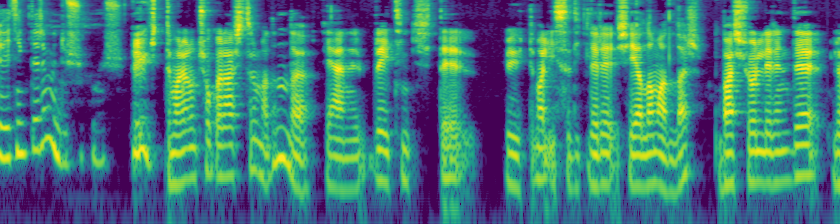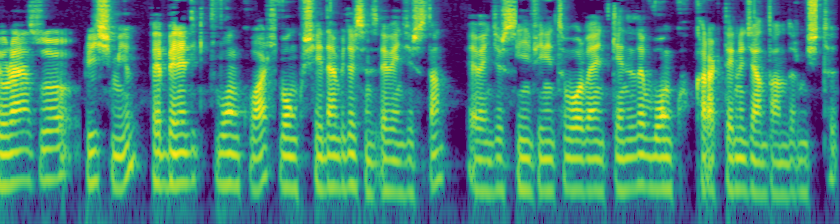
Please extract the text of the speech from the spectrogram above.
Ratingleri mi düşükmüş? Büyük ihtimal onu çok araştırmadım da yani ratingde büyük ihtimal istedikleri şey alamadılar. Başrollerinde Lorenzo Rishmil ve Benedict Wong var. Wong şeyden bilirsiniz Avengers'tan. Avengers Infinity War ve Endgame'de de Wong karakterini canlandırmıştı.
